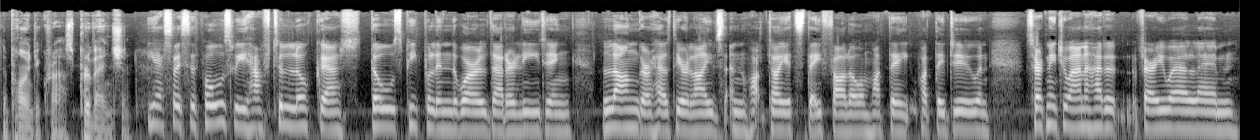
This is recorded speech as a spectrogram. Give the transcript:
the point across. Prevention. Yes, I suppose we have to look at those people in the world that are leading longer, healthier lives and what diets they follow and what they what they do. And certainly, Joana had it very well. Um,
